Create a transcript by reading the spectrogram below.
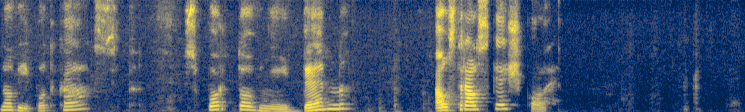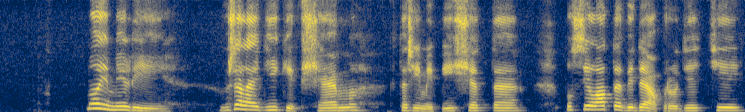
nový podcast Sportovní den v australské škole. Moji milí, vřelé díky všem, kteří mi píšete, posíláte videa pro děti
